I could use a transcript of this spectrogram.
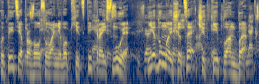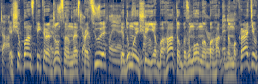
Петиція про голосування в обхід спікера існує. І я думаю, що це чіткий план Б. Якщо план спікера Джонсона не спрацює, я думаю, що є багато, безумовно, багато демократів.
